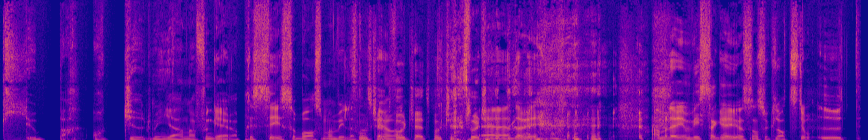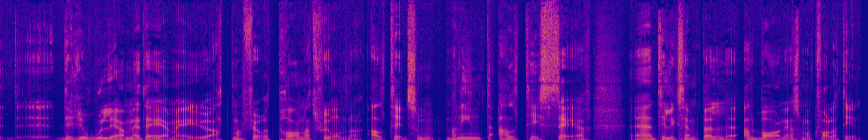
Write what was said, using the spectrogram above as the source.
klubbar. Åh gud, min hjärna fungerar precis så bra som man vill att den ska Fortsätt, göra. fortsätt, fortsätt. fortsätt. Eh, ja, men det är vissa grejer som såklart står ut. Det- roliga med ett EM är ju att man får ett par nationer alltid som man inte alltid ser. Eh, till exempel Albanien som har kvalat in.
